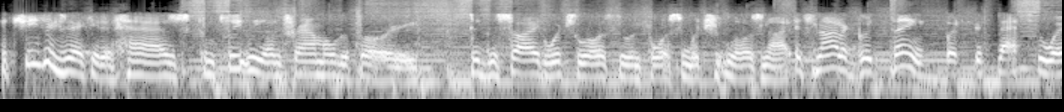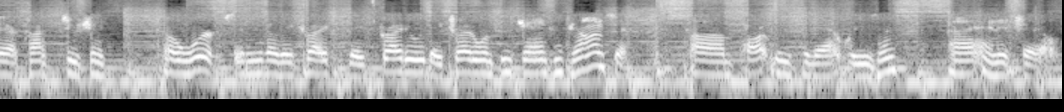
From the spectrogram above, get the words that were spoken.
The chief executive has completely untrammeled authority to decide which laws to enforce and which laws not. It's not a good thing, but if that's the way our Constitution uh, works, and you know they try they try to they try to impeach Andrew Johnson um, partly for that reason, uh, and it failed.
